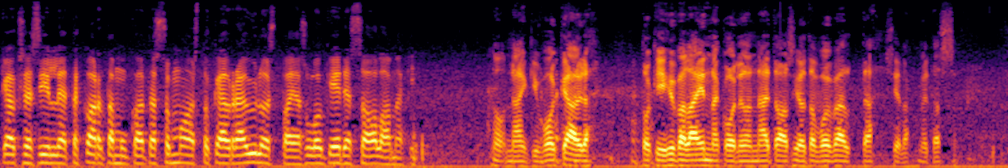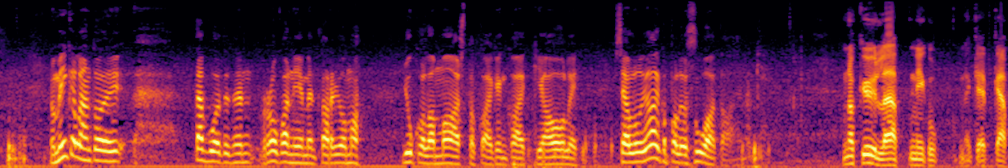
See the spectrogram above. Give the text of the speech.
Käykö se sille, että karta mukaan tässä on maasto käyrää ylöspäin ja sulla onkin edessä alamäki? No näinkin voi käydä. Toki hyvällä ennakoinnilla näitä asioita voi välttää siellä metässä. No minkälainen toi tämänvuotinen Rovaniemen tarjoama Jukolan maasto kaiken kaikkiaan oli? Siellä oli aika paljon suota ainakin. No kyllä, niin kuin ne ketkä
